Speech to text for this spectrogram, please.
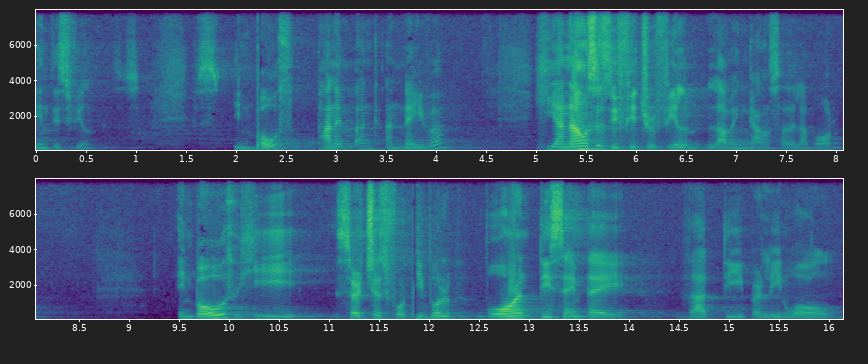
in this film. In both Palembang and Neiva, he announces the feature film La Venganza del Amor. In both, he searches for people born the same day that the Berlin Wall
